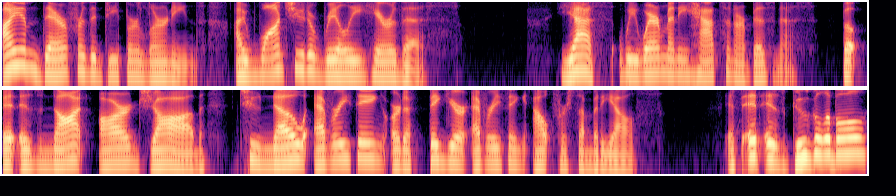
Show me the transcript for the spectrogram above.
I am there for the deeper learnings. I want you to really hear this. Yes, we wear many hats in our business, but it is not our job to know everything or to figure everything out for somebody else. If it is Googleable,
